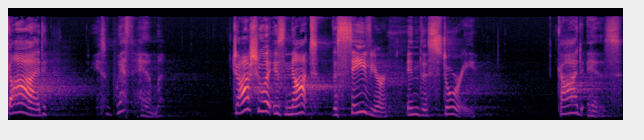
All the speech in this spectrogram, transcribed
God is with him. Joshua is not the Savior in this story, God is.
